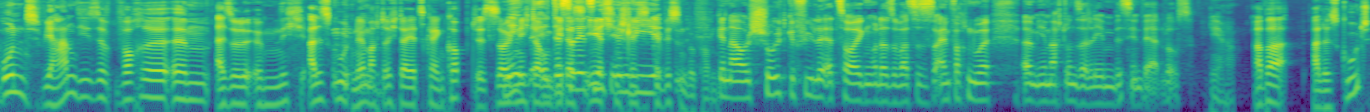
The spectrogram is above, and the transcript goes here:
Und wir haben diese Woche, ähm, also ähm, nicht alles gut, ne? Macht euch da jetzt keinen Kopf. Es soll Nee, nicht darum das gehen, dass jetzt ihr jetzt ein schlechtes Gewissen bekommt. Genau, Schuldgefühle erzeugen oder sowas. Es ist einfach nur, ähm, ihr macht unser Leben ein bisschen wertlos. Ja, aber alles gut.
